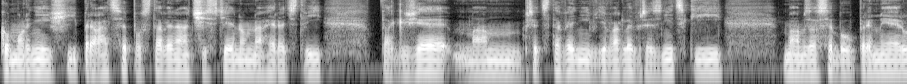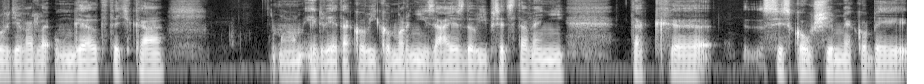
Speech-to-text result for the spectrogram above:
komornější práce postavená čistě jenom na herectví. Takže mám představení v divadle Vřeznický, mám za sebou premiéru v divadle Ungelt teďka, mám i dvě takové komorní zájezdové představení, tak eh, si zkouším jakoby...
